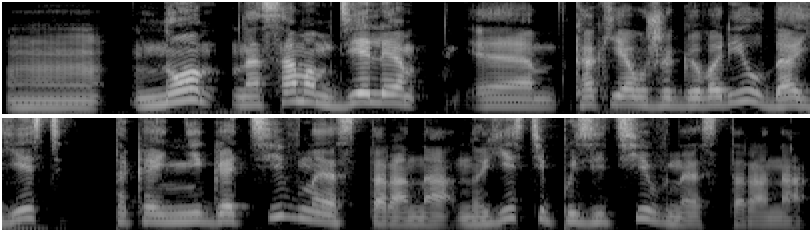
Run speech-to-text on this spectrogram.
Но на самом деле, э, как я уже говорил, да, есть такая негативная сторона, но есть и позитивная сторона.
